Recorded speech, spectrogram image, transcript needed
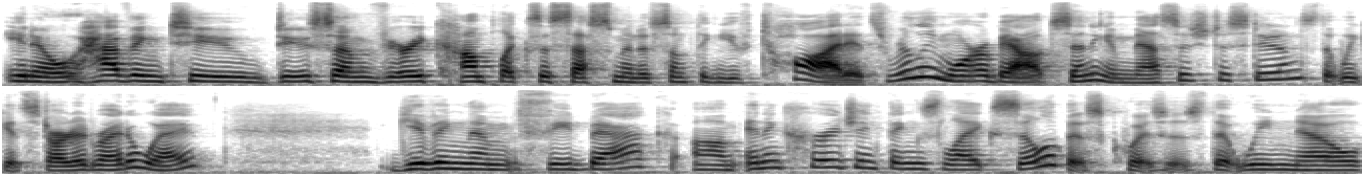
you know, having to do some very complex assessment of something you've taught. It's really more about sending a message to students that we get started right away, giving them feedback, um, and encouraging things like syllabus quizzes that we know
